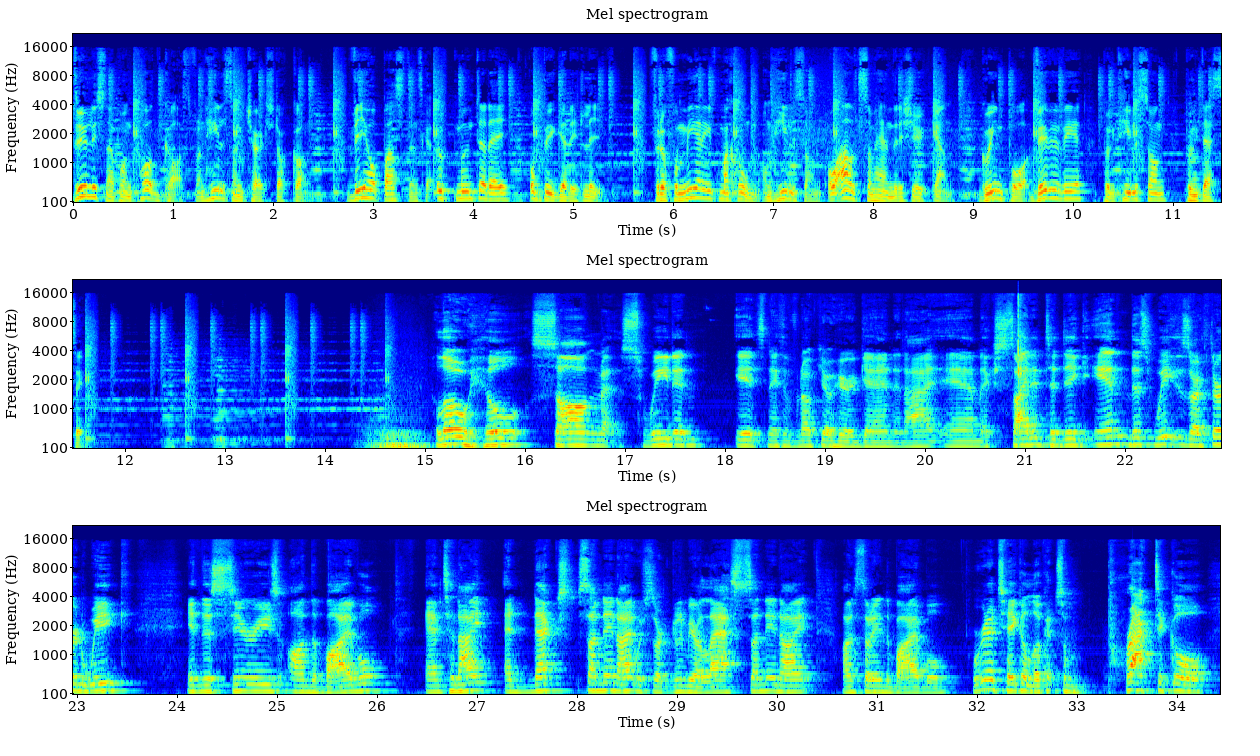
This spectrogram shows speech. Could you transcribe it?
Du lyssnar på en podcast från Hillsong Church Stockholm. Vi hoppas den ska uppmuntra dig och bygga ditt liv. För att få mer information om Hillsong och allt som händer i kyrkan, gå in på www.hillsong.se. Hello, Hillsong Sweden. It's Nathan Finocchio here again, and I am excited to dig in this week. This is our third week in this series on the Bible. And tonight and next Sunday night, which is going to be our last Sunday night on studying the Bible, we're going to take a look at some practical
